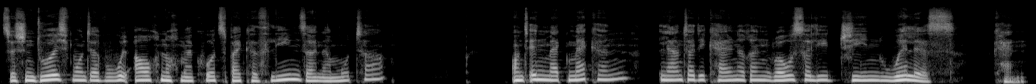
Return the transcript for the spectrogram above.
Zwischendurch wohnt er wohl auch noch mal kurz bei Kathleen, seiner Mutter. Und in McMacken lernt er die Kellnerin Rosalie Jean Willis kennen.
